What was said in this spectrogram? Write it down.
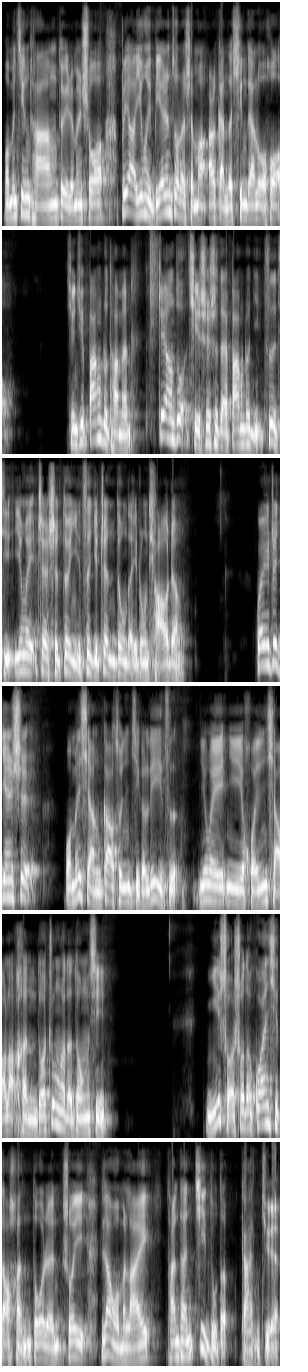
我们经常对人们说，不要因为别人做了什么而感到幸灾乐祸。请去帮助他们，这样做其实是在帮助你自己，因为这是对你自己振动的一种调整。关于这件事，我们想告诉你几个例子，因为你混淆了很多重要的东西。你所说的关系到很多人，所以让我们来谈谈嫉妒的感觉。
